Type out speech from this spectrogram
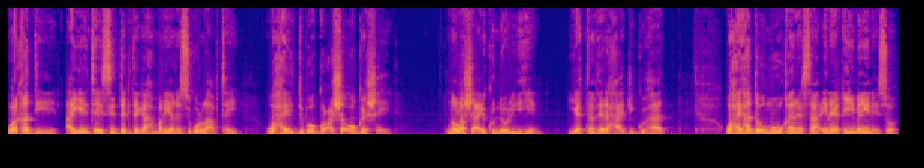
Warqaddii ayay intay si deg deg ah maryan isugu laabtay. Waxay dib u gocosho u gashay nolosha ay ku nool yihiin iyo tan reer xaaji guhaad. Waxay hadda u muuqanaysaa inay qiimaynayso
